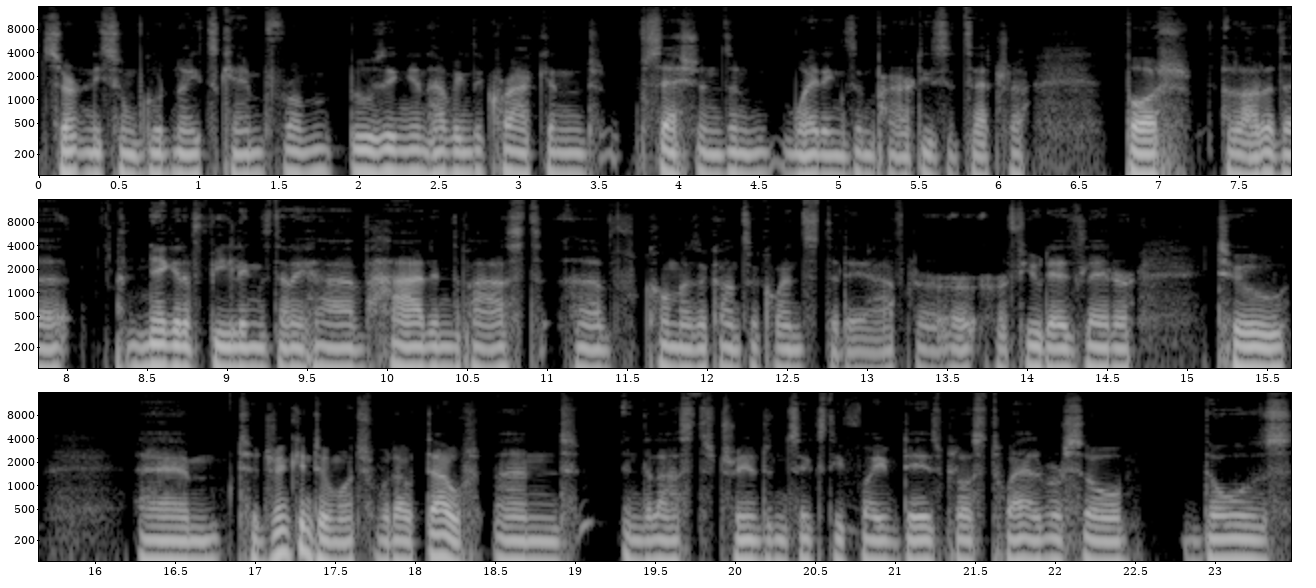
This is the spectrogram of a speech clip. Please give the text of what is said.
certainly, some good nights came from boozing and having the crack and sessions and weddings and parties, etc. But a lot of the negative feelings that I have had in the past have come as a consequence the day after or, or a few days later to um, to drinking too much, without doubt. And in the last 365 days plus 12 or so, those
